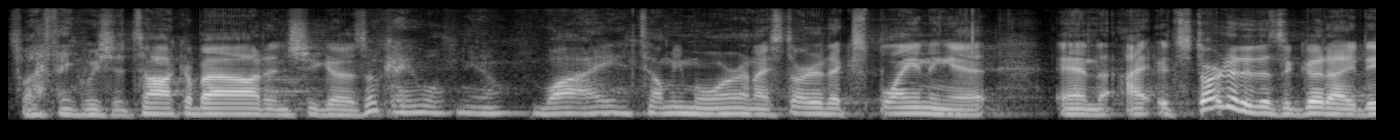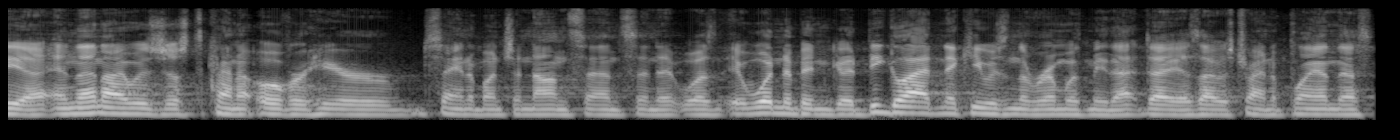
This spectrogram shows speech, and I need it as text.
So I think we should talk about. And she goes, okay, well, you know, why? Tell me more. And I started explaining it. And I, it started it as a good idea. And then I was just kind of over here saying a bunch of nonsense. And it, was, it wouldn't have been good. Be glad Nikki was in the room with me that day as I was trying to plan this.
